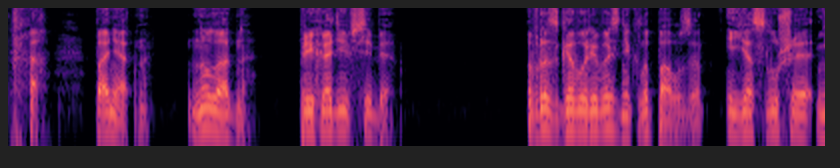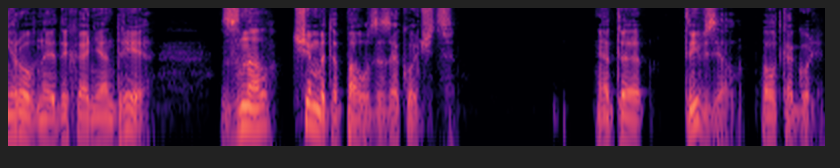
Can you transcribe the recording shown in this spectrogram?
Ха, понятно. Ну ладно, приходи в себя. В разговоре возникла пауза, и я, слушая неровное дыхание Андрея, знал, чем эта пауза закончится. Это ты взял алкоголь?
